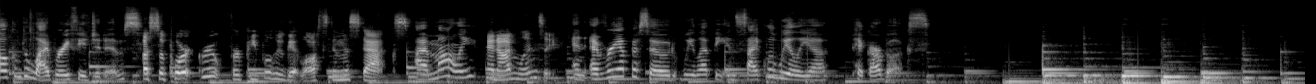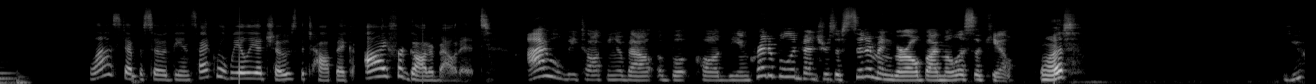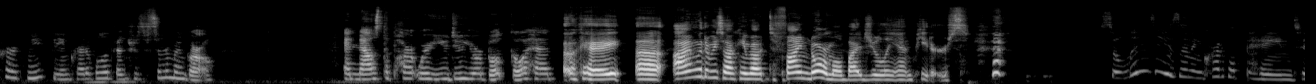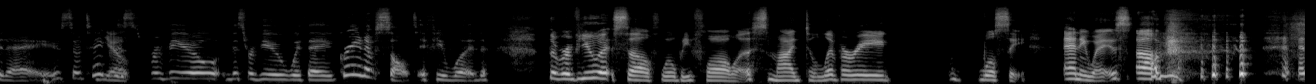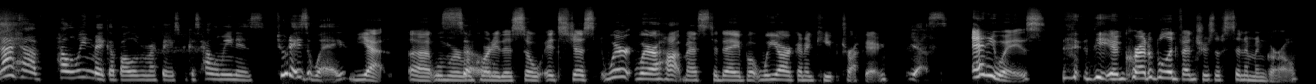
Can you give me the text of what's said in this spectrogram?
welcome to Library Fugitives. a support group for people who get lost in the stacks. I'm Molly, And I'm Lindsey. and every episode we let the Encyclopedia pick our books. Last episode, the Encyclopedia chose the topic I Forgot About It. I will be talking about a book called The Incredible Adventures of Cinnamon Girl by Melissa Keil. What? You heard me, The Incredible Adventures of Cinnamon Girl. And now's the part where you do your book. Go ahead. Okay, uh, I'm going to be talking about Define Normal by Julie Anne Peters. so Lindsey is in incredible pain today. So take Yo. this review this review with a grain of salt, if you would. The review itself will be flawless. My delivery, we'll see. Anyways, um, And I have Halloween makeup all over my face because Halloween is two days away. yeah, uh, when we're So- recording this, so it's just we're we're a hot mess today, but we are gonna keep trucking. Yes. Anyways, The Incredible Adventures of Cinnamon Girl.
